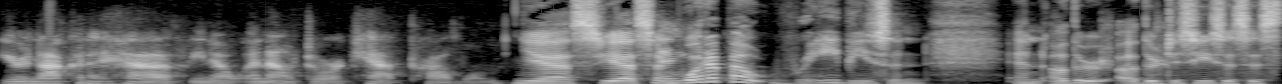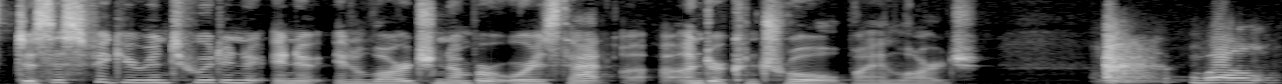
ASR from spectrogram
You're not going to have, you know, an outdoor cat problem. Yes, yes. And, and what about rabies and, and other other diseases? Is, does this figure into it in a, in a, in a large number, or is that uh, under control by and large? Well,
